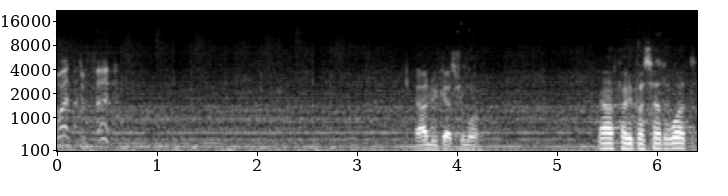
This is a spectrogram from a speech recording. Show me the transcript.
What the fuck? Ah, Lucas, suis-moi. Ah, fallait passer à droite.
